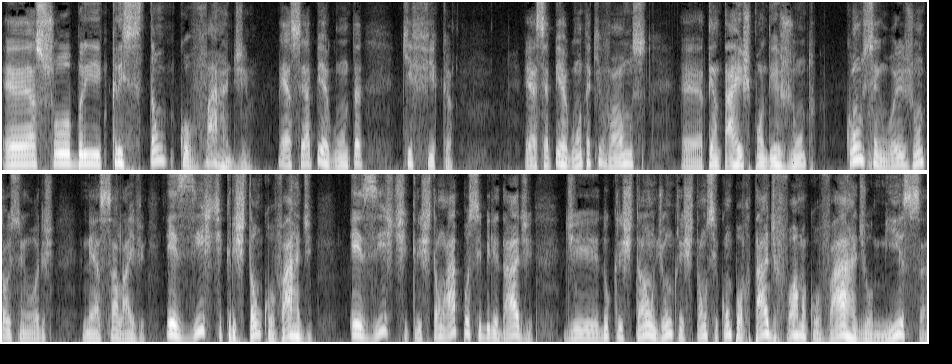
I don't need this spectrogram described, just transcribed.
é sobre cristão covarde. Essa é a pergunta que fica. Essa é a pergunta que vamos é, tentar responder junto com os senhores, junto aos senhores, nessa live. Existe cristão covarde? Existe cristão, há possibilidade de do cristão, de um cristão se comportar de forma covarde, omissa?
